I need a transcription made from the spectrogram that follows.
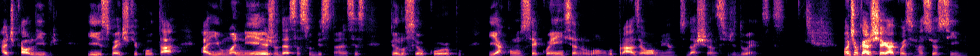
radical livre. E isso vai dificultar aí o manejo dessas substâncias pelo seu corpo e a consequência no longo prazo é o aumento da chance de doenças. Onde eu quero chegar com esse raciocínio?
